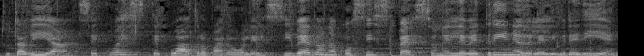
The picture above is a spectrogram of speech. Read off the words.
Tuttavia, se queste quattro parole si vedono così spesso nelle vetrine delle librerie,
